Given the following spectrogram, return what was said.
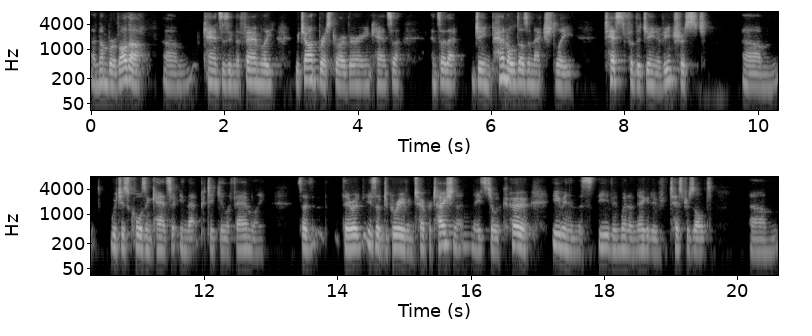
a number of other um, cancers in the family, which aren't breast or ovarian cancer. And so that gene panel doesn't actually test for the gene of interest, um, which is causing cancer in that particular family. So there is a degree of interpretation that needs to occur even in this, even when a negative test result um,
